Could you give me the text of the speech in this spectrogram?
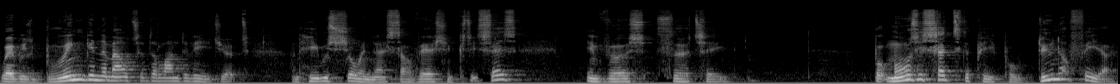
where he was bringing them out of the land of Egypt, and he was showing their salvation. Because it says in verse 13 But Moses said to the people, Do not fear,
